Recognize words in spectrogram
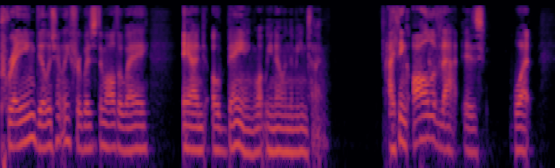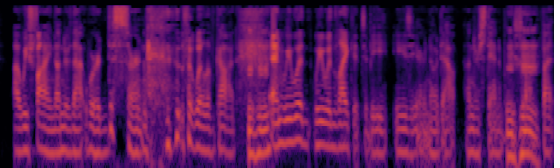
praying diligently for wisdom all the way and obeying what we know in the meantime i think all of that is what uh, we find under that word discern the will of God. Mm-hmm. And we would we would like it to be easier, no doubt, understandably mm-hmm. so. But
